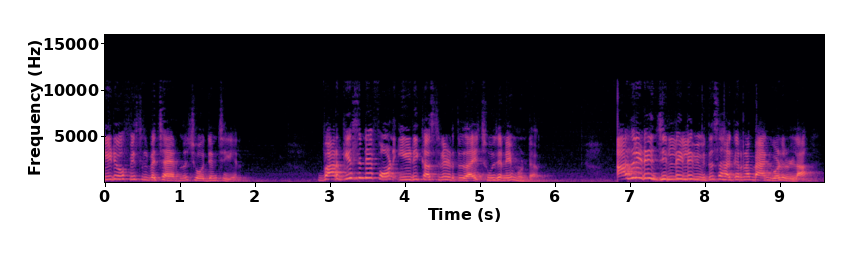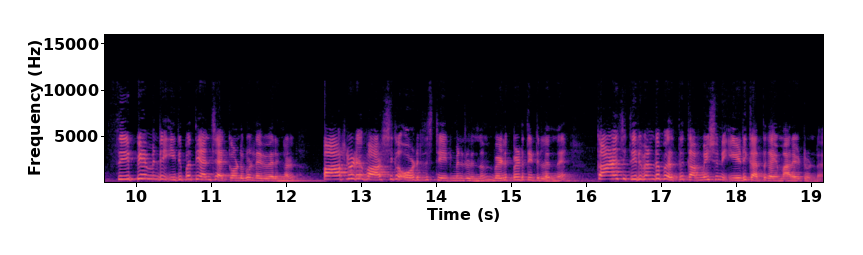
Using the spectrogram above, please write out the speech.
ഇ ഡി ഓഫീസിൽ വെച്ചായിരുന്നു ചോദ്യം ചെയ്യൽ. വർഗീസിന്റെ ഫോൺ ഇ ഡി കസ്റ്റഡി എടുത്തതായി സൂചനയുമുണ്ട്. അതിനിടെ ജില്ലയിലെ വിവിധ സഹകരണ ബാങ്കുകളിലുള്ള സി പി എമ്മിന്റെ ഇരുപത്തിയഞ്ച് അക്കൗണ്ടുകളുടെ വിവരങ്ങൾ പാർട്ടിയുടെ വാർഷിക ഓഡിറ്റ് സ്റ്റേറ്റ്മെന്റിൽ നിന്നും വെളിപ്പെടുത്തിയിട്ടില്ലെന്ന് കാണിച്ച് തിരുവനന്തപുരത്ത് കമ്മീഷന് ഇ ഡി കത്ത് കൈമാറിയിട്ടുണ്ട്.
